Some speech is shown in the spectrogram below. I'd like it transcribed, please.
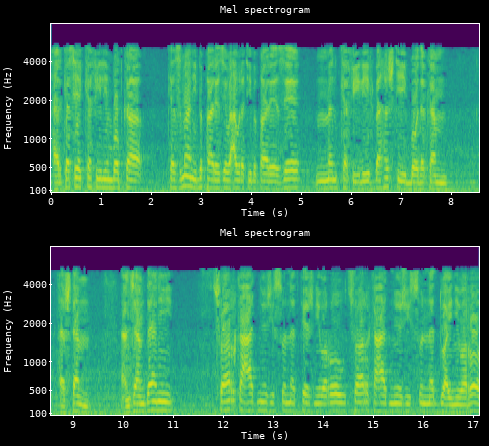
هر كسي كفيل بوبكا كزماني بپارێزێ و عورەتی بپارێزێ من کەفیلی بەهشتی بۆ دەکەم هەشتم ئەنجامدانی چوار کەعات نوێژی سنت پێش نیوەڕۆ و چوار کەعات نوێژی سنت دوای نیوەڕۆ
